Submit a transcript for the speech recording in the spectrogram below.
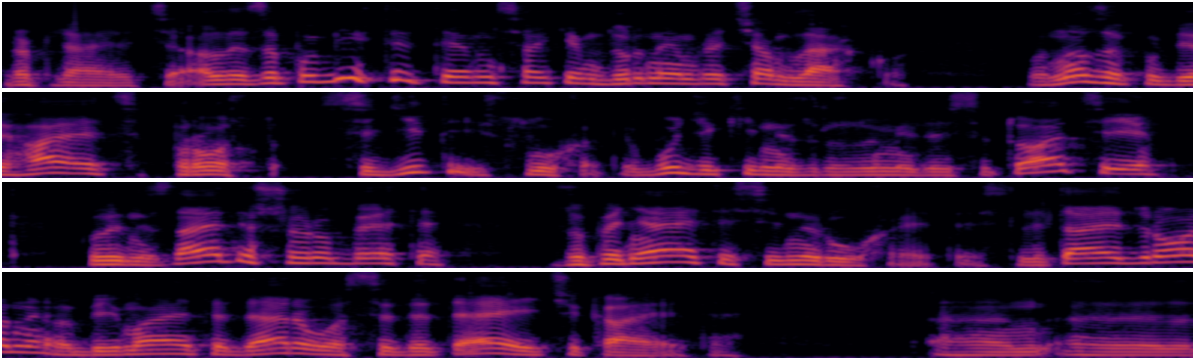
трапляються. Але запобігти тим всяким дурним речам легко. Воно запобігається просто сидіти і слухати в будь-якій незрозумілій ситуації, коли не знаєте, що робити, зупиняєтесь і не рухаєтесь. Літають дрони, обіймаєте дерево, сидите і чекаєте. Е, е,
